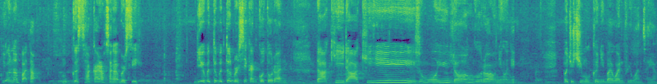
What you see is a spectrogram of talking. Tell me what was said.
You all nampak tak? Muka sekarang sangat bersih. Dia betul-betul bersihkan kotoran. Daki-daki semua hilang korang. Tengok ni. Pencuci muka ni buy one free one sayang.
